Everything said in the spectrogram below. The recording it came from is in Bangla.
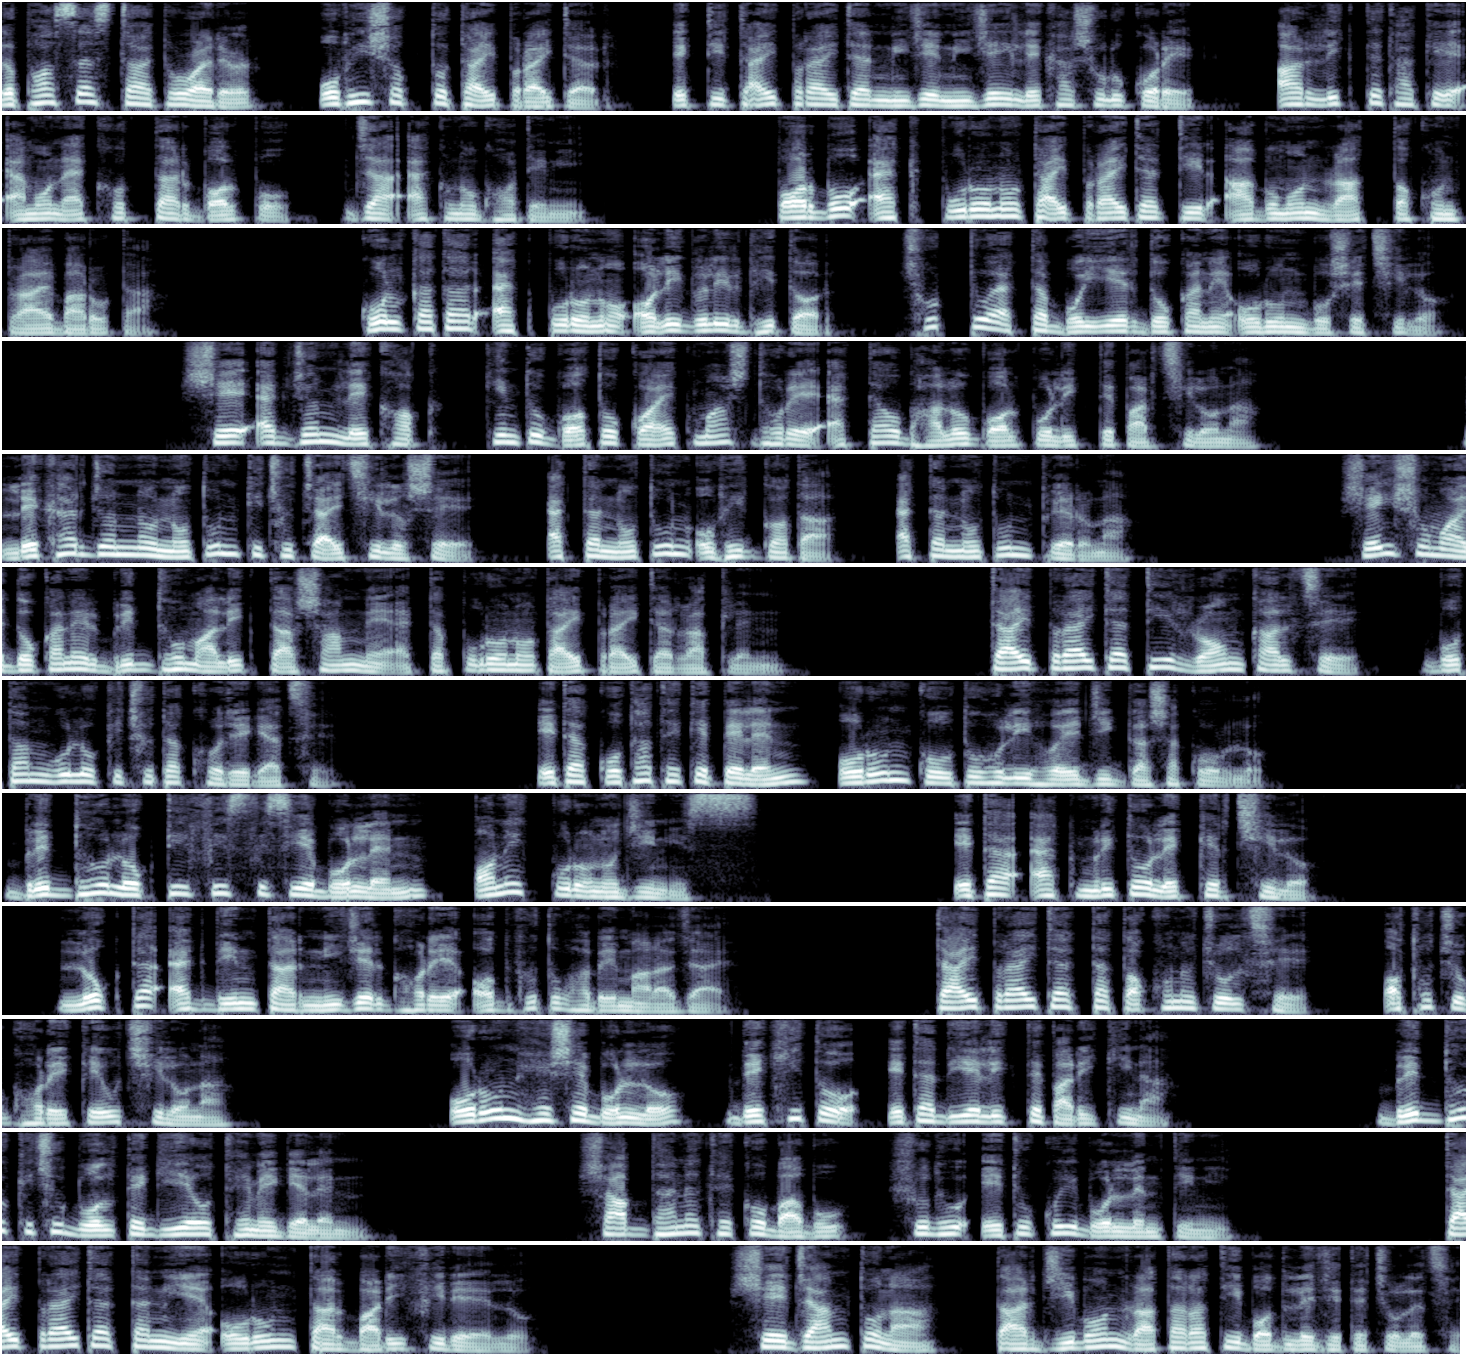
দ্য প্রসেস টাইপরাইটার অভিশপ্ত টাইপরাইটার একটি টাইপরাইটার নিজে নিজেই লেখা শুরু করে, আর লিখতে থাকে এমন এক হত্যার গল্প, যা এখনও ঘটেনি। পর্ব এক, পুরনো টাইপরাইটারটির আগমন রাত তখন প্রায় বারোটা। কলকাতার এক পুরনো অলিগলির ভিতর, ছোট্ট একটা বইয়ের দোকানে অরুণ বসেছিল। সে একজন লেখক, কিন্তু গত কয়েক মাস ধরে একটাও ভালো গল্প লিখতে পারছিল না। লেখার জন্য নতুন কিছু চাইছিল সে, একটা নতুন অভিজ্ঞতা, একটা নতুন প্রেরণা। সেই সময় দোকানের বৃদ্ধ মালিক তার সামনে একটা পুরনো টাইপরাইটার রাখলেন। টাইপরাইটারটির রং কালচে, বোতামগুলো কিছুটা খোঁজে গেছে। এটা কোথা থেকে পেলেন? অরুণ কৌতূহলী হয়ে জিজ্ঞাসা করল। বৃদ্ধ লোকটি ফিসফিসিয়ে বললেন, অনেক পুরনো জিনিস। এটা এক মৃত লেক্কের ছিল। লোকটা একদিন তার নিজের ঘরে অদ্ভুতভাবে মারা যায়। টাইপরাইটারটা তখনও চলছে, অথচ ঘরে কেউ ছিল না। অরুণ হেসে বলল, দেখি তো, এটা দিয়ে লিখতে পারি কিনা বৃদ্ধ কিছু বলতে গিয়েও থেমে গেলেন। সাবধানে থেকো বাবু, শুধু এটুকুই বললেন তিনি। টাইপরাইটারটা নিয়ে অরুণ তার বাড়ি ফিরে এল। সে জানত না, তার জীবন রাতারাতি বদলে যেতে চলেছে।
